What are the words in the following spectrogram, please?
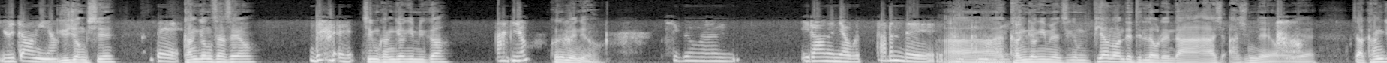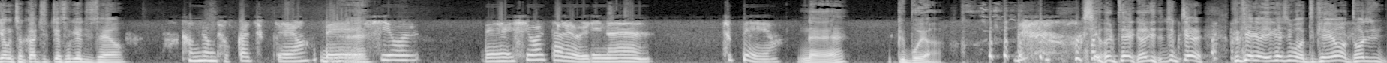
유정이요. 유정 씨, 네. 강경 사세요? 네. 지금 강경입니까? 아니요. 그러면요. 지금은 일하느냐고 다른 데 아. 강경이면 지금 피아노 한 대 들려고 그랬는데 아, 아쉽- 아쉽네요. 예. 자, 강경 젓갈 축제 소개해 주세요. 강경 젓갈 축제요? 네, 네. 10월 네, 10월 달에 열리는 축제예요. 네. 그게 뭐야? 10월달 열리는 축제 그렇게 얘기하시면 어떡해요? 더 좀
